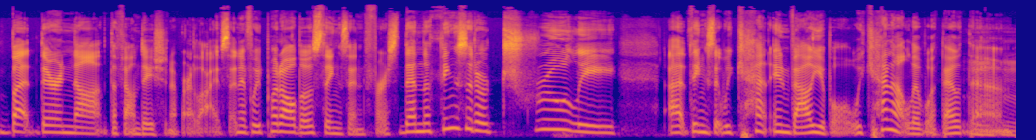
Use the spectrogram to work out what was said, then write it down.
but they're not the foundation of our lives. And if we put all those things in first, then the things that are truly uh, things that we can't invaluable, we cannot live without them.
